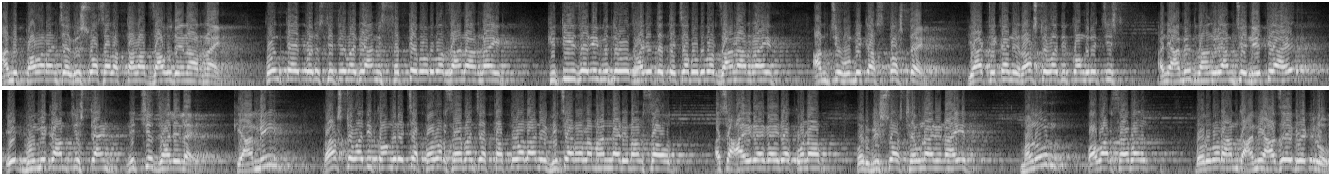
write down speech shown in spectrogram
आम्ही पवारांच्या विश्वासाला तडा जाऊ देणार नाही. कोणत्याही परिस्थितीमध्ये आम्ही सत्तेबरोबर जाणार नाहीत. किती जरी विद्रोह झाले तर त्याच्याबरोबर जाणार नाहीत. आमची भूमिका स्पष्ट आहे. या ठिकाणी राष्ट्रवादी काँग्रेसची आणि अमित भांगरे आमचे नेते आहेत. एक भूमिका आमची स्टँड निश्चित झालेला आहे की आम्ही राष्ट्रवादी काँग्रेसच्या पवार साहेबांच्या तत्वाला आणि विचाराला मानणारी माणसं आहोत. अशा आयऱ्या गायऱ्या कोणावर विश्वास ठेवणारे नाहीत. म्हणून पवार साहेबांबरोबर आम आम्ही आजही भेटलो.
